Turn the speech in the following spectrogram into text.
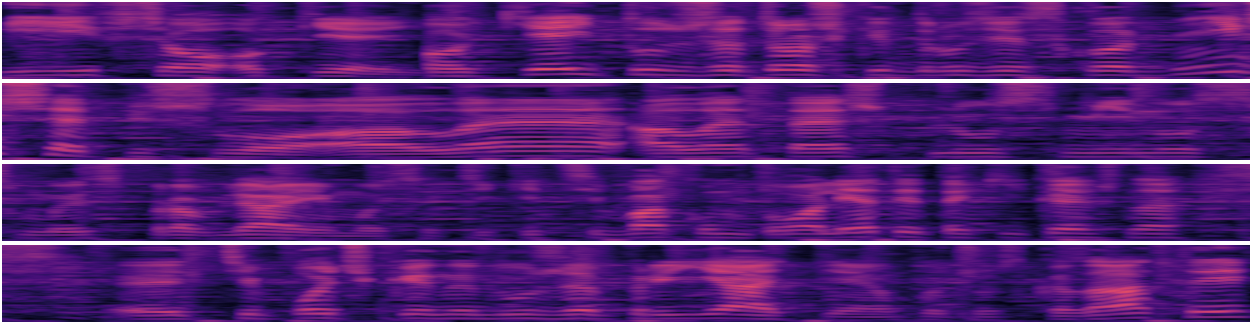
і все окей. Окей, тут вже трошки, друзі, складніше пішло, але але теж плюс-мінус ми справляємося. Тільки ці вакуум туалети такі, звісно, е, ті почки не дуже приятні, я вам хочу сказати.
